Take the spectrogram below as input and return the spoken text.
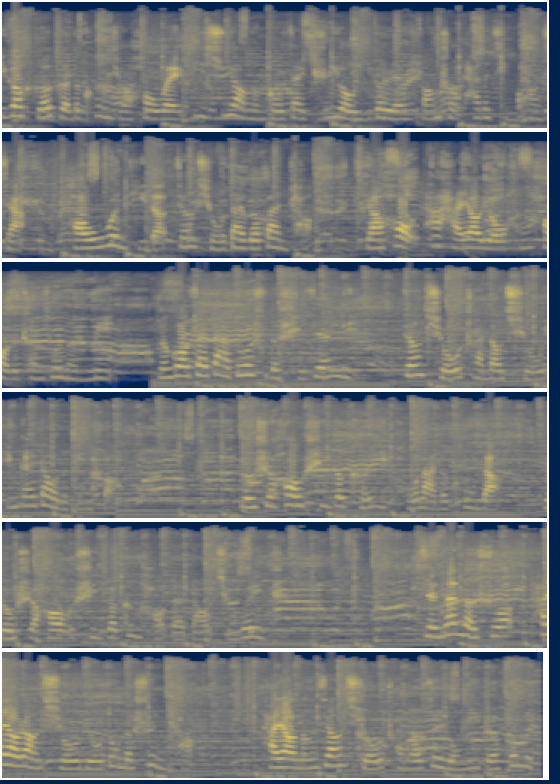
一个合格的控球后卫必须要能够在只有一个人防守他的情况下，毫无问题地将球带过半场，然后他还要有很好的传球能力，能够在大多数的时间里将球传到球应该到的地方。有时候是一个可以投篮的空档。有时候是一个更好的导球位置。简单的说，他要让球流动的顺畅，他要能将球传到最容易得分的地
